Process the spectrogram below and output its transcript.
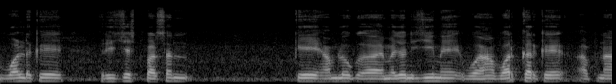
वर्ल्ड के रिचेस्ट पर्सन के हम लोग अमेजोन ईजी में वहाँ वर्क करके अपना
